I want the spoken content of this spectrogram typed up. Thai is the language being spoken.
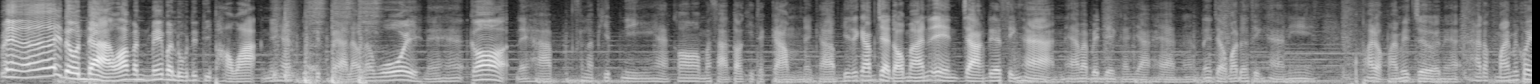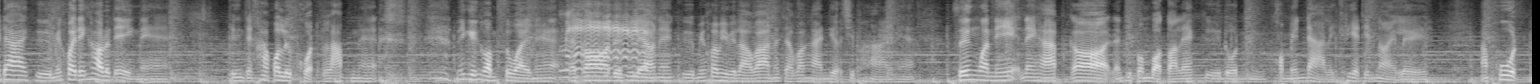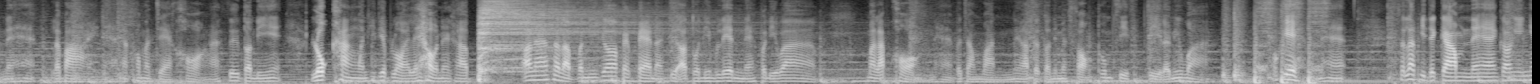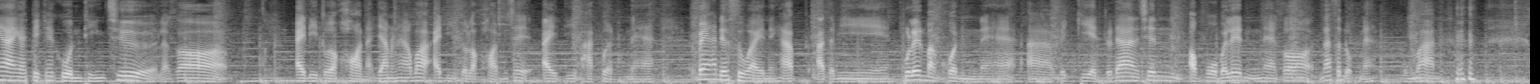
แม่งเอ้ยโดนด่าว่ามันไม่บรรลุนิติภาวะนะฮะสิบแปดแล้วนะโว้ยนะฮะก็นะครับสำหรับคลิปนี้ฮะก็มาสานต่อกิจกรรมนะครับกิจกรรมแจกดอกไม้นั่นเองจากเดือนสิงหานะฮะมาเป็นเดือนกันยาแทนนะเนื่องจากว่าเดือนสิงหานี่ผมหาดอกไม้ไม่เจอนะฮะหาดอกไม้ไม่ค่อยได้คือ ไม่ค่อยได้เข้านั่นเองนะฮะถึงจะเข้าก็ลืมกดรับนะฮะนี่คือความซวยนะฮะแล้วก็เดือนที่แล้วเนี่ยคือไม่ค่อยมีเวลาว่างเนื่องจากว่างานเยอะชิบหายนะฮะ ซึ่งวันนี้นะครับก็อย่างที่ผมบอกตอนแรกคือโดนคอมเมนต์ด่าเลยเครียดนิดหน่อยเลยมาพูดนะฮะระบายนะฮะแล้วก็มาแจกของนะซึ่งตอนนี้ลกคังมันที่เรียบร้อยแล้วนะครับเอาละสำหรับวันนี้ก็แปลกๆหน่อยคือเอาตัวนี้มาเล่นนะพอดีว่ามารับของนะฮะประจำวันนะครับแต่ตอนนี้มัน2องทุ่มสีแล้วนี่หว่าโอเคนะฮะสำหรับกิจกรรมนะฮะก็ง่ายๆครับเพียงแค่คุณทิ้งชื่อแล้วก็ ID ตัวละครนะย้ำนะครับว่า ID ตัวละครไม่ใช่ ID พาสเวิร์ดนะฮะไม่งั้นเดี๋ยวซวยนะครับอาจจะมีผู้เล่นบางคนนะฮะไปเกียดก็ได้เช่นเอาโปรไปเล่นนะฮะก็น่าสนุกนะผมว่านะ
